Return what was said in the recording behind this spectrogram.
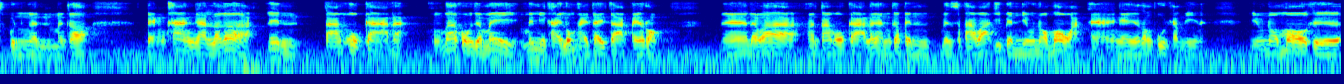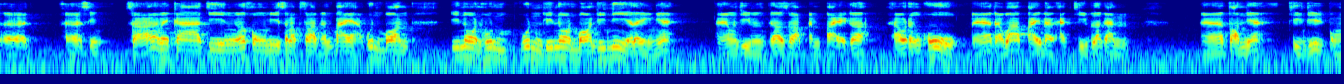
สกุลเงินมันก็แบ่งข้างกัน แล้วก็เล่นตามโอกาสอะผมว่าคงจะไม่ไม่มีใครล้มหายใจจากไปหรอกนะแต่ว่ามันตามโอกาสแล้วกันก็เป็นเป็นสภาวะที่เป็น new normal อะอ่ายังไงต้องพูดคำนี้นะ new normal ก็คือเออเออสหรัฐอเมริกาจีนก็คงมีสลับสลับกันไปอะหุ้นบอลที่โน่นหุ้นหุ้นที่โน่นบอลที่นี่อะไรอย่างเงี้ย นะบางทีมันก็สลับกันไปก็เอาทั้งคู่นะแต่ว่าไปแบบแอคทีฟแล้วกันนะตอนเนี้ยสิ่งที่ผม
